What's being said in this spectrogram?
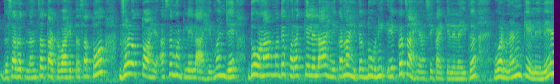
जसा रत्नांचा ताटवा आहे तसा तो झळकतो आहे असं म्हटलेलं आहे. म्हणजे दोनांमध्ये फरक केलेला आहे का नाही तर दोन्ही एकच आहे असे काय केलेलं आहे इथं? वर्णन केलेले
